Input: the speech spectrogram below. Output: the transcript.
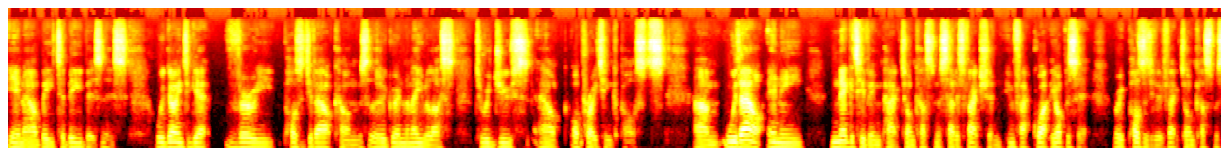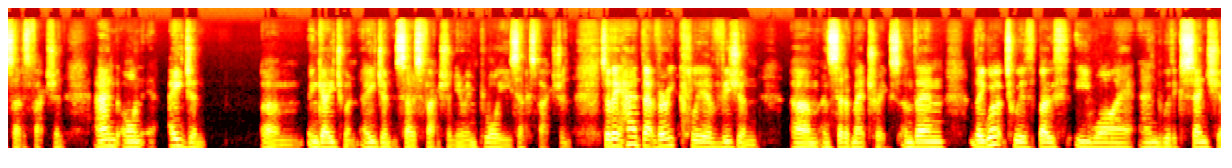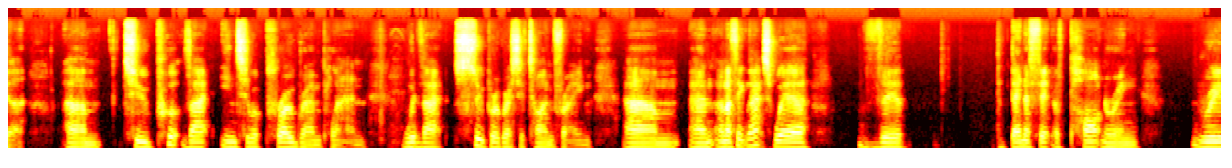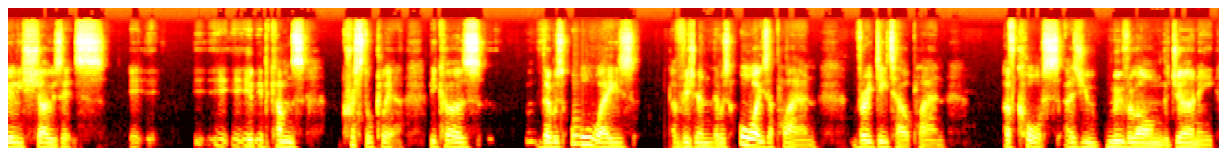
in our B2B business, we're going to get very positive outcomes that are going to enable us to reduce our operating costs um, without any negative impact on customer satisfaction. In fact, quite the opposite, very positive effect on customer satisfaction and on agent um, engagement, agent satisfaction, you know, employee satisfaction. So they had that very clear vision um, and set of metrics. And then they worked with both EY and with Accenture um, to put that into a program plan with that super aggressive time frame um, and and I think that's where the the benefit of partnering really shows its it, it, it becomes crystal clear because there was always a vision there was always a plan very detailed plan. Of course as you move along the journey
